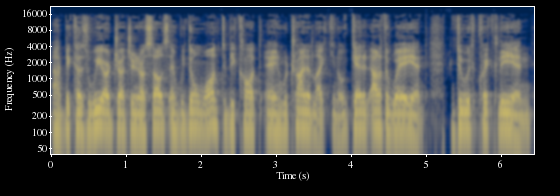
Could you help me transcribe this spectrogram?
uh, because we are judging ourselves and we don't want to be caught, and we're trying to like you know get it out of the way and do it quickly and and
